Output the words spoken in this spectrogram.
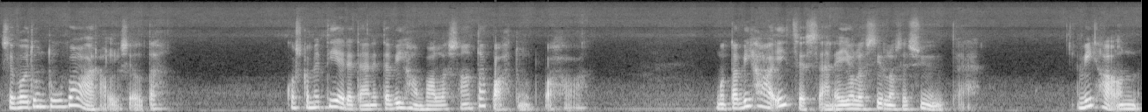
Se voi tuntua vaaralliselta, koska me tiedetään, että vihan vallassa on tapahtunut pahaa. Mutta viha itsessään ei ole silloin se syypää. Viha on,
